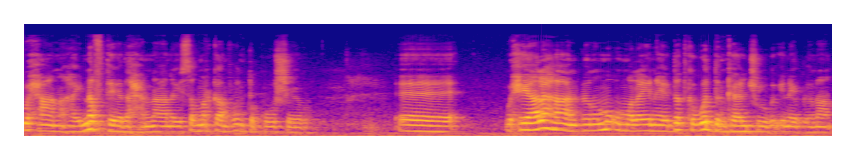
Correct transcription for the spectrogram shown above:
waxaan ahay nafteeda xanaanaysa markaan runta kuu sheego. Waxyaalaha aan cuno ma u malaynaya dadka waddankan jooga inay cunaan.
